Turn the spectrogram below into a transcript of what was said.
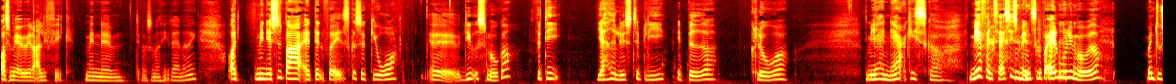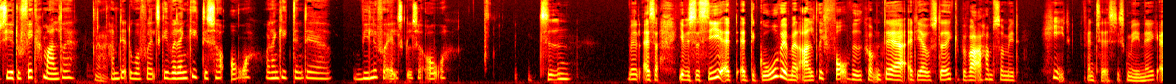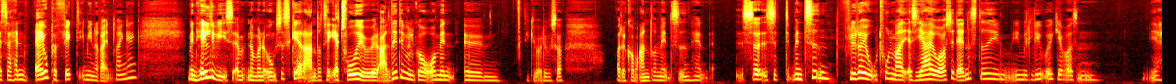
Og som jeg jo aldrig fik. Men øh, det var sådan noget helt andet. Ikke? Og, men jeg synes bare, at den forelskelse gjorde øh, livet smukkere, fordi jeg havde lyst til at blive et bedre, klogere, mere energisk og mere fantastisk menneske på alle mulige måder. Men du siger, at du fik ham aldrig, Nej. ham der, du var forelsket. Hvordan gik det så over? Hvordan gik den der vilde forelskelse over? tiden. Vel, altså, jeg vil så sige, at, at det gode ved, at man aldrig får vedkommende, det er, at jeg jo stadig kan bevare ham som et helt fantastisk minde. Ikke? Altså, han er jo perfekt i min erindring, ikke? Men heldigvis, når man er ung, så sker der andre ting. Jeg troede jo aldrig, det ville gå over, men øh, det gjorde det jo så. Og der kom andre mænd sidenhen. Så, så, men tiden flytter jo utrolig meget. Altså, jeg er jo også et andet sted i, i mit liv. Ikke? Jeg var sådan, ja,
